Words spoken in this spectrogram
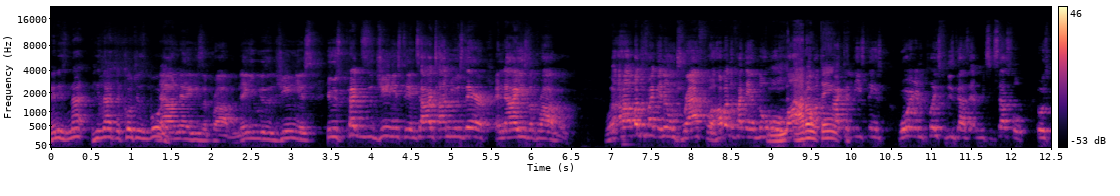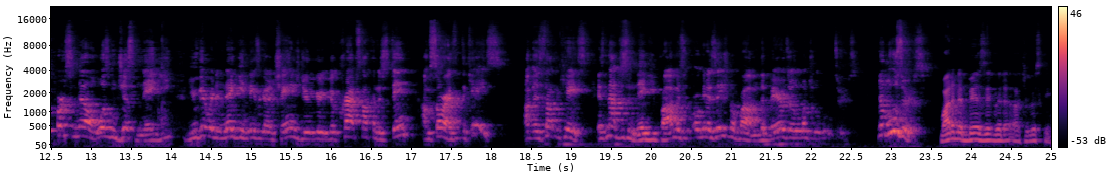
and he's not. He's not the coach's boy. Now Nagy's a problem. Nagy was a genius. He was pegged as a genius the entire time he was there, and now he's the problem. What? How about the fact they don't draft well? How about the fact they have no whole Mm, line? I don't about think- the fact that these things weren't in place for these guys to be successful? It was personnel. It wasn't just Nagy. You get rid of Nagy and things are going to change. Your, your, your crap's not going to stink. I'm sorry, that's not the case. I mean, it's not the case. It's not just a Nagy problem. It's an organizational problem. The Bears are a bunch of losers. They're losers Why did the Bears get rid of uh, Trubisky?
